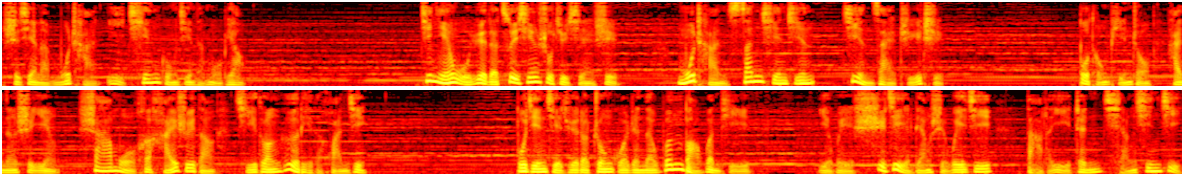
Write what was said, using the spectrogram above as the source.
实现了亩产一千公斤的目标。今年五月的最新数据显示。亩产三千斤，近在咫尺。不同品种还能适应沙漠和海水等极端恶劣的环境，不仅解决了中国人的温饱问题，也为世界粮食危机打了一针强心剂。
